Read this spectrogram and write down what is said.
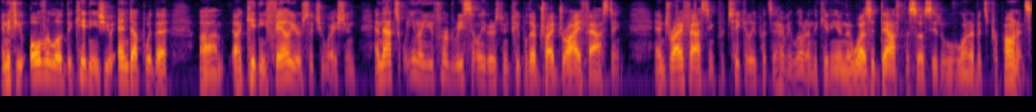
And if you overload the kidneys, you end up with a um, a kidney failure situation. And that's, you know, you've heard recently there's been people that have tried dry fasting. And dry fasting particularly puts a heavy load on the kidney. And there was a death associated with one of its proponents.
